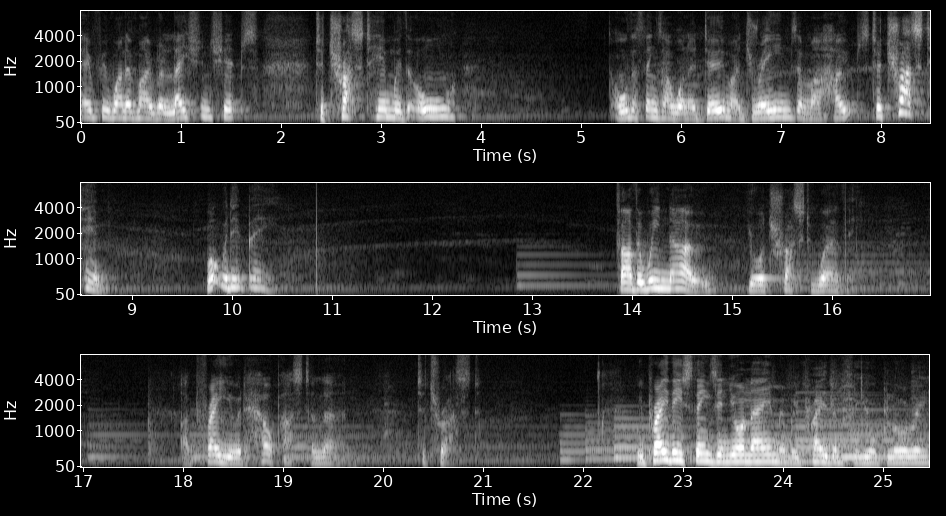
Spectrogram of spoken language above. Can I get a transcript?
every one of my relationships, to trust Him with all, all the things I want to do, my dreams and my hopes, to trust Him what would it be? Father, we know you're trustworthy. I pray you would help us to learn to trust. We pray these things in your name and we pray them for your glory.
